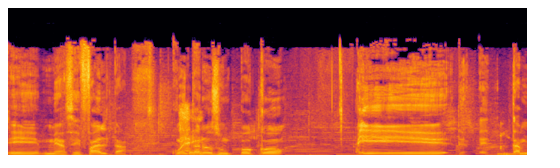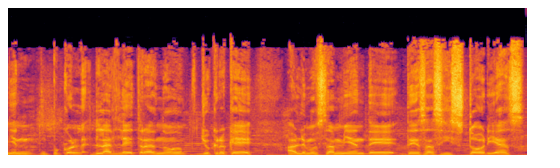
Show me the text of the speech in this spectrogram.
Eh, me hace falta. Cuéntanos un poco eh, también un poco las letras, ¿no? Yo creo que hablemos también de, de, esas historias,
